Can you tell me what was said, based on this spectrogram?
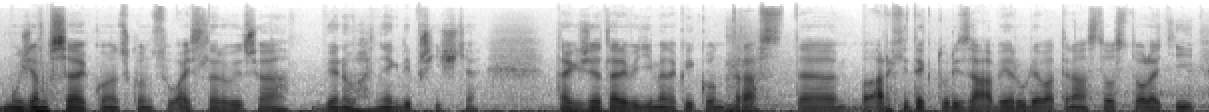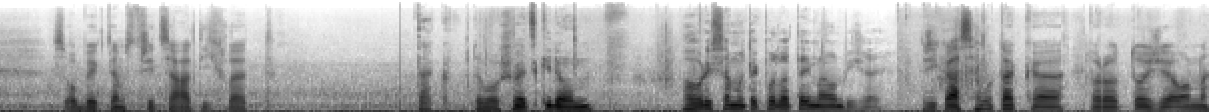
Můžeme se konec konců Eislerovi třeba věnovat někdy příště. Takže tady vidíme takový kontrast eh, architektury závěru 19. století s objektem z 30. let. Tak, to byl švédský dom. Hovorí se mu tak podle té malby, že? Říká se mu tak, eh, protože on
